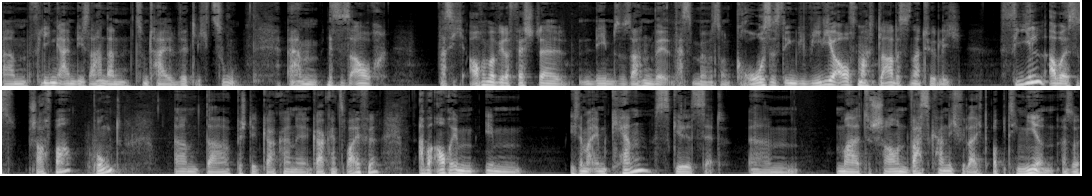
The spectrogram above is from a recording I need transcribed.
ähm, fliegen einem die Sachen dann zum Teil wirklich zu. Ähm, es ist auch, was ich auch immer wieder feststelle, neben so Sachen, was, wenn man so ein großes Ding wie Video aufmacht, klar, das ist natürlich viel, aber es ist schaffbar, Punkt. Ähm, da besteht gar keine, gar kein Zweifel. Aber auch im, im, ich sag mal, im Kern-Skillset ähm, mal zu schauen, was kann ich vielleicht optimieren. Also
